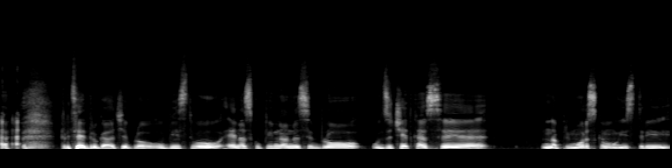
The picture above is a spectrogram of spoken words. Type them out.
Predvsej drugače je bilo. V bistvu ena skupina nas je bilo, od začetka se je na primorskem v Istri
